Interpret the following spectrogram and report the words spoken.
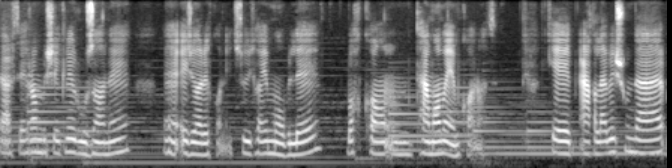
در تهران به شکل روزانه اجاره کنید. سویت های مبله با تمام امکانات که اغلبشون در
